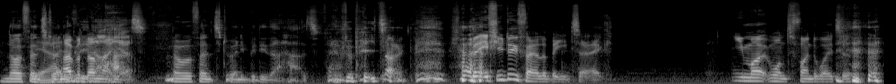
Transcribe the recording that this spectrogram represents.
No offense Yeah, to I anybody haven't done that, that yet. has. No offense to anybody that has failed a beat. No. But if you do fail a BTEC, you might want to find a way to.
